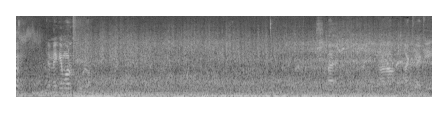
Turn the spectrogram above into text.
Uy, Que me quemo el culo. Vale. No, no, aquí, aquí.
